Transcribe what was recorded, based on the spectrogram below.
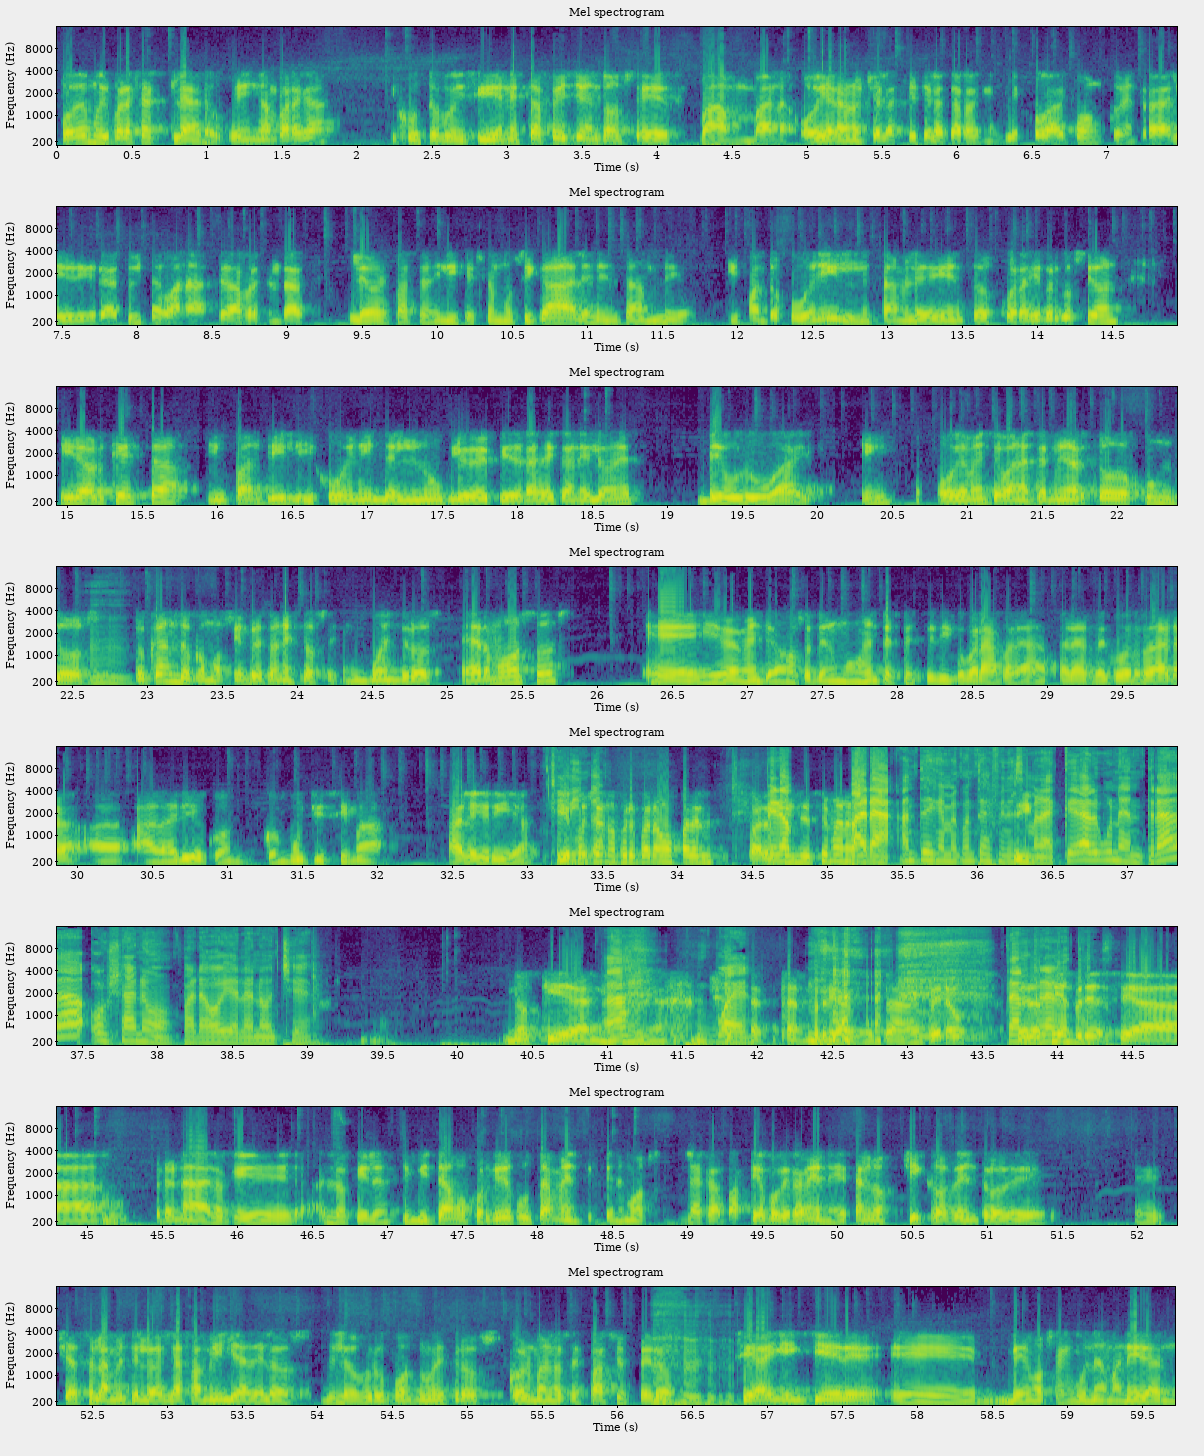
¿podemos ir para allá? Claro, vengan para acá y justo coincide en esta fecha, entonces van, van hoy a la noche a las 7 de la tarde en el viejo galpón, con entrada libre y gratuita, van a, se va a presentar los espacios de iniciación musical, el ensamble infanto juvenil, el ensamble de vientos, cuerdas y percusión, y la orquesta infantil y juvenil del núcleo de Piedras de Canelones de Uruguay. ¿sí? Obviamente van a terminar todos juntos tocando, como siempre son estos encuentros hermosos, eh, y obviamente vamos a tener un momento específico para, para, para recordar a, Darío con, con muchísima alegría. y después ya nos preparamos para el, para el fin de semana. Para, antes de que me cuentes el fin de semana, ¿queda alguna entrada o ya no para hoy a la noche? No queda ah, ninguna. bueno. pero, pero siempre, o sea, pero nada, lo que lo que les invitamos, porque justamente tenemos la capacidad, porque también están los chicos dentro de, eh, ya solamente la familia de los de los grupos nuestros colman los espacios, pero si alguien quiere, eh, vemos alguna manera,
